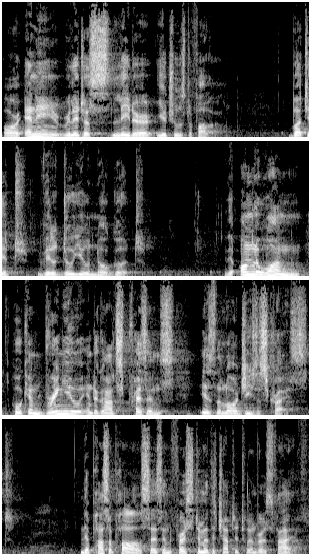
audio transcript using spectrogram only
or any religious leader you choose to follow. But it will do you no good. The only one who can bring you into God's presence is the Lord Jesus Christ. The Apostle Paul says in 1 Timothy chapter 2 and verse 5,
